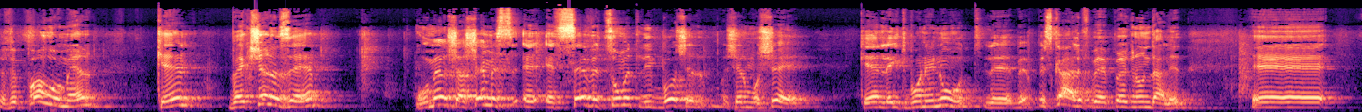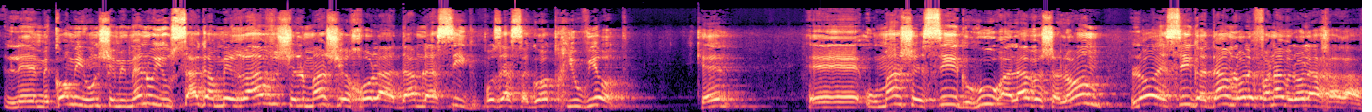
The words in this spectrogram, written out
ופה הוא אומר, כן, בהקשר הזה, הוא אומר שהשם הסב את תשומת ליבו של, של משה, כן, להתבוננות, בפסקה א' בפרק נ"ד, אה, למקום עיון שממנו יושג המרב של מה שיכול האדם להשיג. פה זה השגות חיוביות, כן? אה, ומה שהשיג הוא עליו השלום, לא השיג אדם לא לפניו ולא לאחריו.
